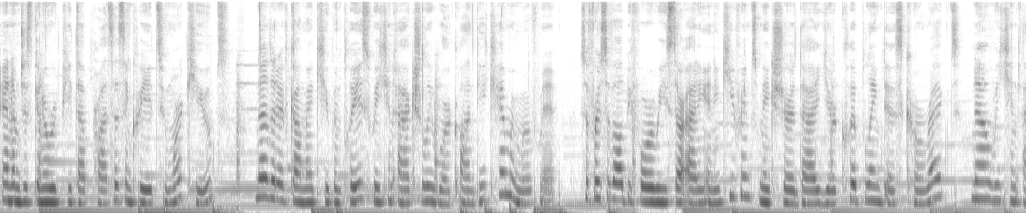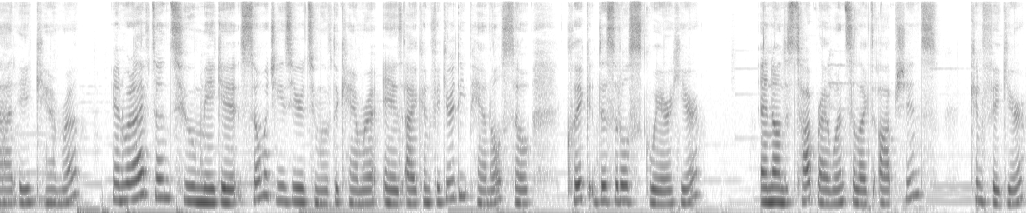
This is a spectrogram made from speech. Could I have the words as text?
And I'm just going to repeat that process and create two more cubes. Now that I've got my cube in place, we can actually work on the camera movement. So first of all, before we start adding any keyframes, make sure that your clip length is correct. Now we can add a camera. And what I've done to make it so much easier to move the camera is I configure the panel. So click this little square here. And on this top right one, select options, configure,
